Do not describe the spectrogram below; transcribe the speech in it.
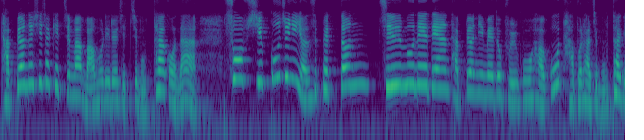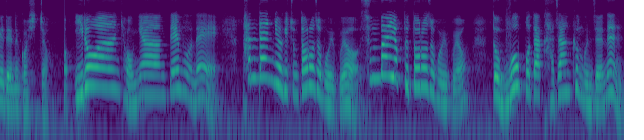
답변을 시작했지만 마무리를 짓지 못하거나 수없이 꾸준히 연습했던 질문에 대한 답변임에도 불구하고 답을 하지 못하게 되는 것이죠. 이러한 경향 때문에 판단력이 좀 떨어져 보이고요. 순발력도 떨어져 보이고요. 또 무엇보다 가장 큰 문제는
